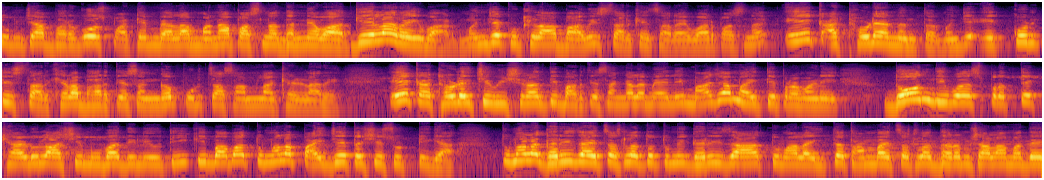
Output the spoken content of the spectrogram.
तुमच्या भरघोस पाठिंब्याला मनापासून धन्यवाद. गेला रविवार म्हणजे कुठला? बावीस तारखेचा रविवारपासून एक आठवड्यानंतर म्हणजे एकोणतीस तारखेला भारतीय संघ पुढचा सामना खेळणार आहे. एक आठवड्याची विश्रांती भारतीय संघाला मिळाली. माझ्या माहितीप्रमाणे दोन दिवस प्रत्येक खेळाडूला अशी मुभा दिली होती की बाबा तुम्हाला पाहिजे तशी सुट्टी घ्या. तुम्हाला घरी जायचं असलं तर तुम्ही घरी जा. तुम्हाला इथं थांबायचं असलं धर्मशालामध्ये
